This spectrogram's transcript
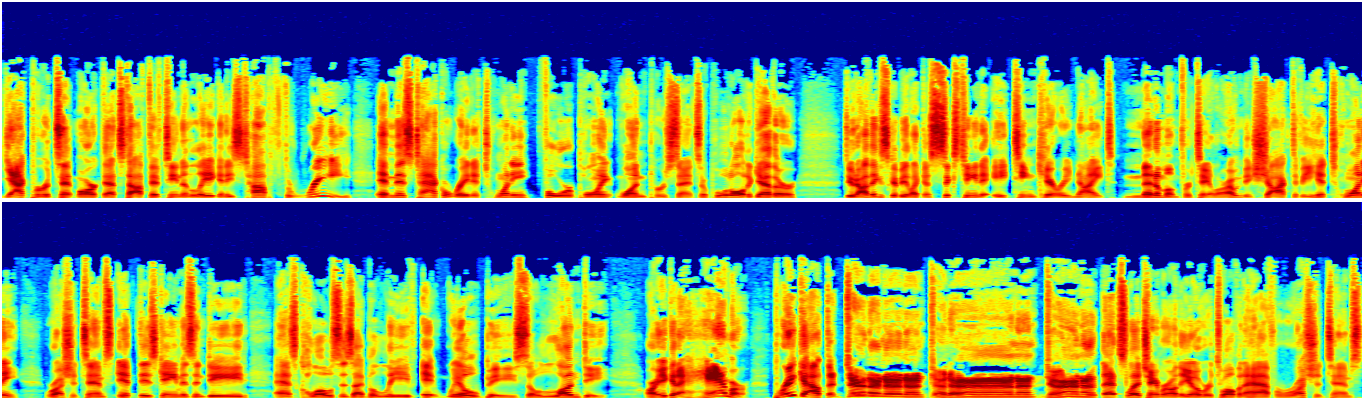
YAC per attempt mark. That's top 15 in the league, and he's top three in missed tackle rate at 24.1%. So pulled all together dude, I think it's going to be like a 16 to 18 carry night minimum for Taylor. I wouldn't be shocked if he hit 20 rush attempts if this game is indeed as close as I believe it will be. So, Lundy, are you going to hammer, break out the that sledgehammer on the over 12 and a half rush attempts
